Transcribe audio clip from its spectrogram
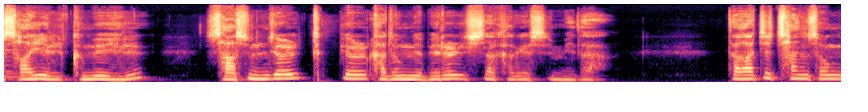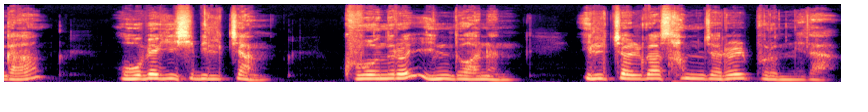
4일 금요일 사순절 특별 가정예배를 시작하겠습니다. 다 같이 찬송가 521장 구원으로 인도하는 1절과 3절을 부릅니다.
